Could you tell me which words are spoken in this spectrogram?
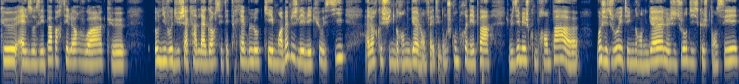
qu'elles n'osaient pas porter leur voix, que au niveau du chakra de la gorge, c'était très bloqué. Moi-même, je l'ai vécu aussi, alors que je suis une grande gueule, en fait. Et donc, je comprenais pas. Je me disais, mais je comprends pas. Moi, j'ai toujours été une grande gueule, j'ai toujours dit ce que je pensais,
